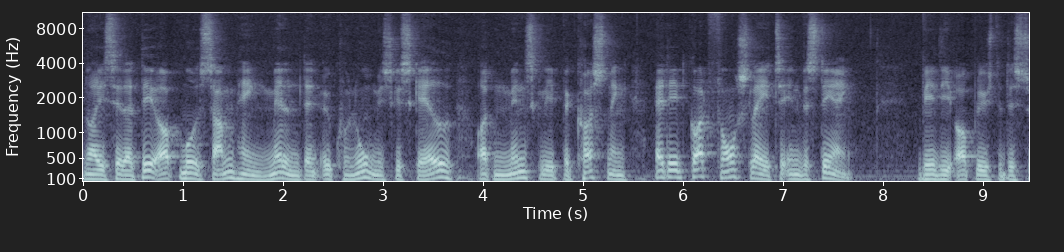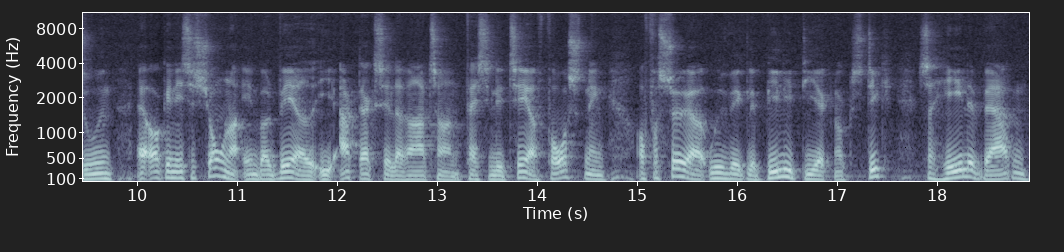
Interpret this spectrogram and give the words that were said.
Når I sætter det op mod sammenhængen mellem den økonomiske skade og den menneskelige bekostning, er det et godt forslag til investering. Vitti oplyste desuden, at organisationer involveret i aktacceleratoren faciliterer forskning og forsøger at udvikle billig diagnostik, så hele verden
